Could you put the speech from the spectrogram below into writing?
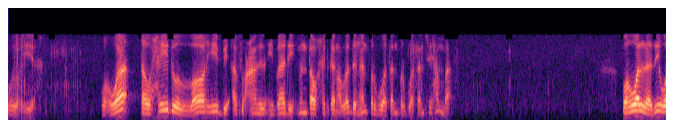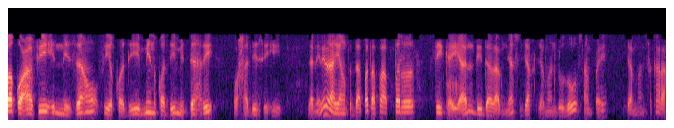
uluhiyah. Wahwa tauhidullahi bi af'alil ibadi, mentauhidkan Allah dengan perbuatan-perbuatan si hamba. Wahwa alladhi waqa'a fihi nizau fi qadim min qadimid dahri wa hadisihi. Dan inilah yang terdapat apa per pertikaian di dalamnya sejak zaman dulu sampai zaman sekarang.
